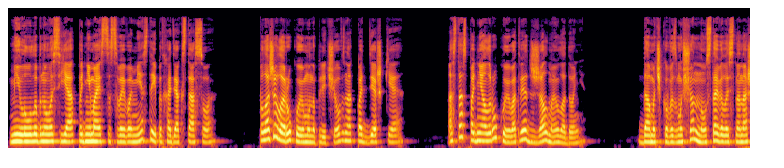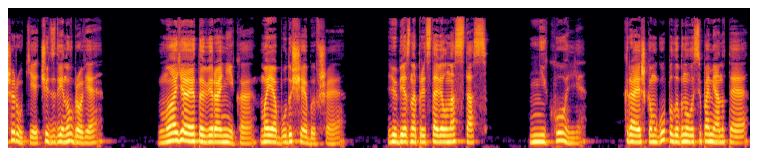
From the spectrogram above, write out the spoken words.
Мило улыбнулась я, поднимаясь со своего места и подходя к Стасу. Положила руку ему на плечо в знак поддержки. А Стас поднял руку и в ответ сжал мою ладонь. Дамочка возмущенно уставилась на наши руки, чуть сдвинув брови. «Моя это Вероника, моя будущая бывшая», — любезно представил нас Стас. «Николь». Краешком губ улыбнулась упомянутая,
